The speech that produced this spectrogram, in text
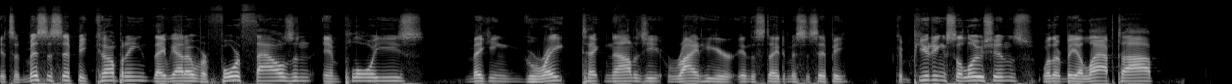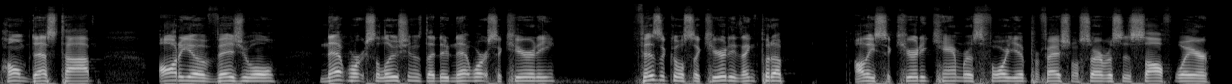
It's a Mississippi company. They've got over 4,000 employees making great technology right here in the state of Mississippi. computing solutions, whether it be a laptop, home desktop, audio visual, network solutions. They do network security, physical security. They can put up all these security cameras for you, professional services, software.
